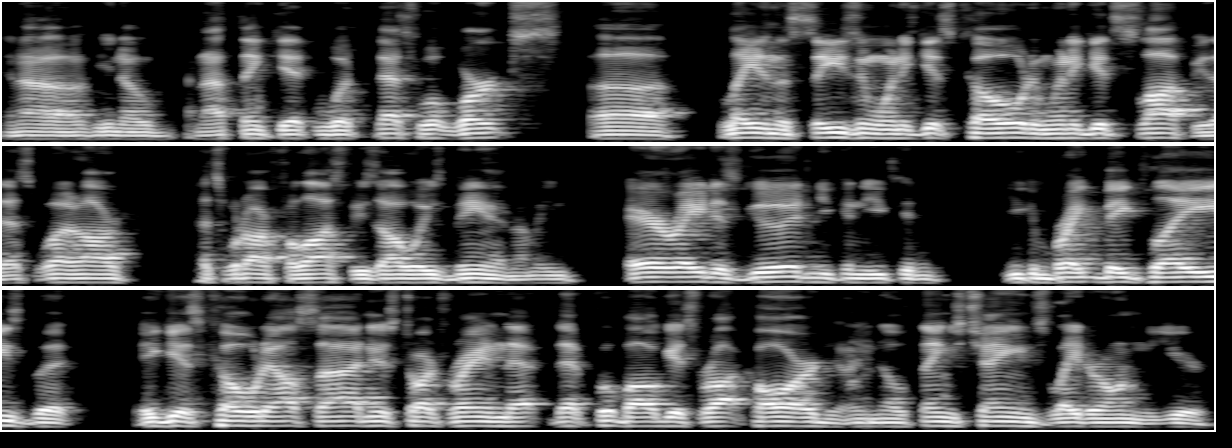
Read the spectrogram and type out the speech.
and uh, you know, and I think it what that's what works uh, late in the season when it gets cold and when it gets sloppy. That's what our that's what our philosophy has always been. I mean, air raid is good, and you can you can you can break big plays, but it gets cold outside and it starts raining. That that football gets rock hard. And, you know, things change later on in the year.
